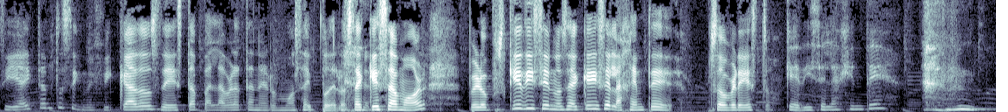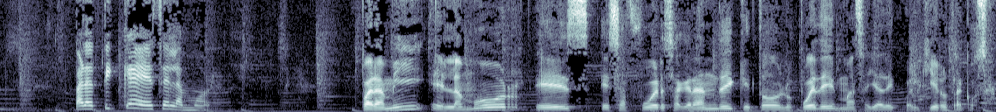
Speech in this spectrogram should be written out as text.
Sí, hay tantos significados de esta palabra tan hermosa y poderosa que es amor, pero pues ¿qué dicen? O sea, ¿qué dice la gente sobre esto? ¿Qué dice la gente? Para ti, ¿qué es el amor? Para mí el amor es esa fuerza grande que todo lo puede más allá de cualquier otra cosa.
